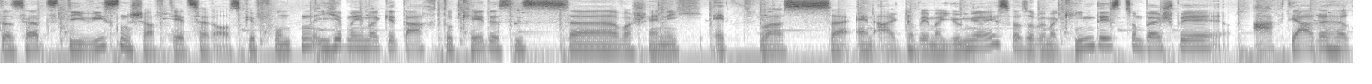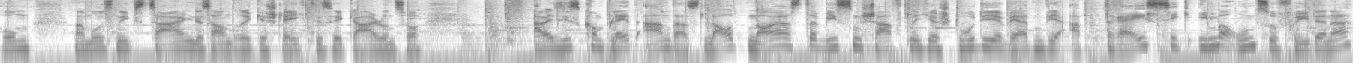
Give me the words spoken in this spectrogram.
Das hat die Wissenschaft jetzt herausgefunden. Ich habe mir immer gedacht, okay, das ist äh, wahrscheinlich etwas äh, ein Alter, wenn man jünger ist. Also wenn man Kind ist zum Beispiel, acht Jahre herum, man muss nichts zahlen, das andere Geschlecht ist egal und so. Aber es ist komplett anders. Laut neuester wissenschaftlicher Studie werden wir ab 30 immer unzufriedener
